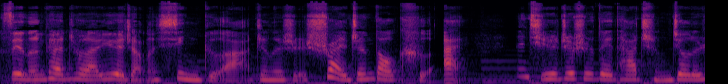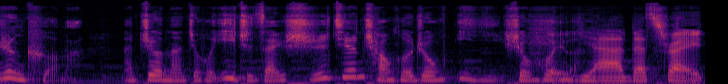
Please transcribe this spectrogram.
所以能看出来院长的性格啊，真的是率真到可爱。但其实这是对他成就的认可嘛。 那这呢就会一直在时间长河中熠熠生辉了。Yeah, that's right.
